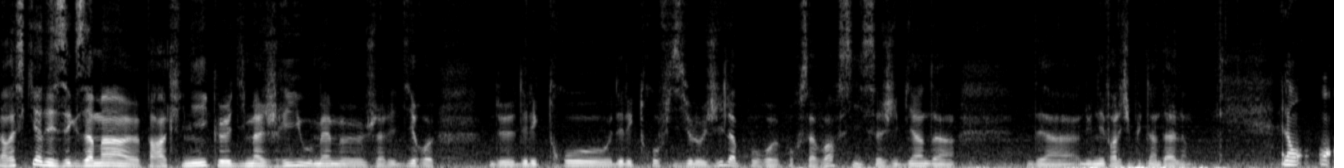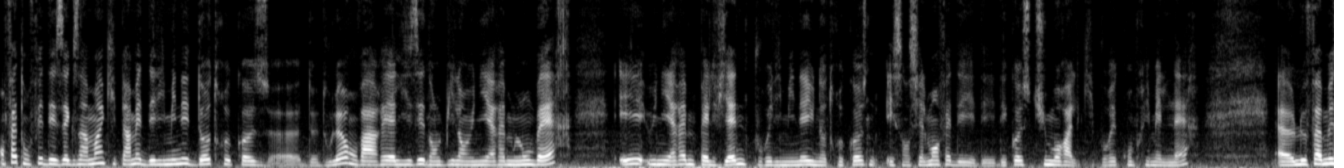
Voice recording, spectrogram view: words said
Alors, est-ce qu'il y a des examens euh, paracliniques, euh, d'imagerie ou même, euh, j'allais dire, d'électrophysiologie là pour, pour savoir s'il s'agit bien d'une névralgie pudendale alors, en fait, on fait des examens qui permettent d'éliminer d'autres causes de douleur. On va réaliser dans le bilan une IRM lombaire et une IRM pelvienne pour éliminer une autre cause, essentiellement en fait des, des causes tumorales qui pourraient comprimer le nerf. Euh, le fameux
